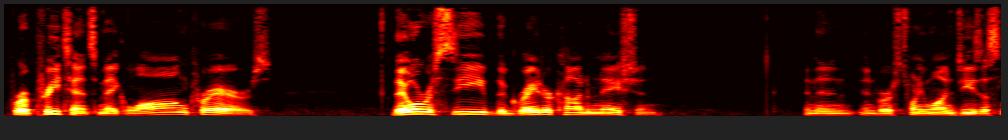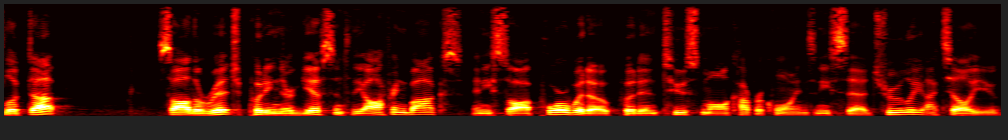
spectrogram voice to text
for a pretense make long prayers. They will receive the greater condemnation. And then in verse 21, Jesus looked up saw the rich putting their gifts into the offering box, and he saw a poor widow put in two small copper coins. And he said, Truly, I tell you,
